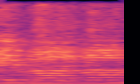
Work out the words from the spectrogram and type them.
Viva la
